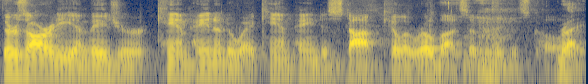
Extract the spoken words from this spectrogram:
There's already a major campaign underway, a campaign to stop killer robots, I believe it's called. Right.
